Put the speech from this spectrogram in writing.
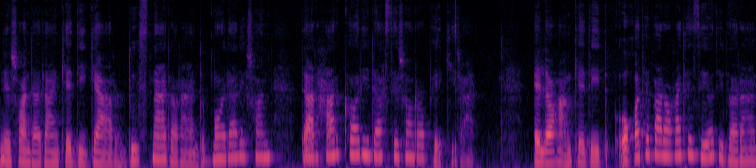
نشان دادند که دیگر دوست ندارند مادرشان در هر کاری دستشان را بگیرد. الا هم که دید اوقات فراغت زیادی دارد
